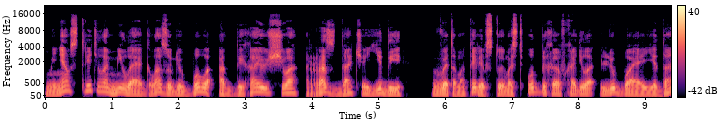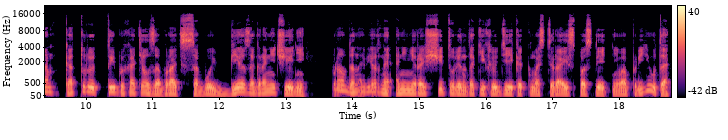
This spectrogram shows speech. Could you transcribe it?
меня встретила милая глазу любого отдыхающего раздача еды – в этом отеле в стоимость отдыха входила любая еда, которую ты бы хотел забрать с собой без ограничений. Правда, наверное, они не рассчитывали на таких людей, как мастера из последнего приюта,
